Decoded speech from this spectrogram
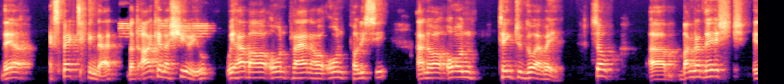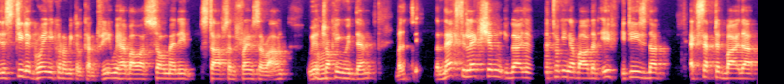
they're expecting that, but I can assure you, we have our own plan, our own policy, and our own thing to go away. So uh, Bangladesh is still a growing economical country. We have our so many staffs and friends around. We are mm-hmm. talking with them. But the next election, you guys are talking about that if it is not accepted by the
